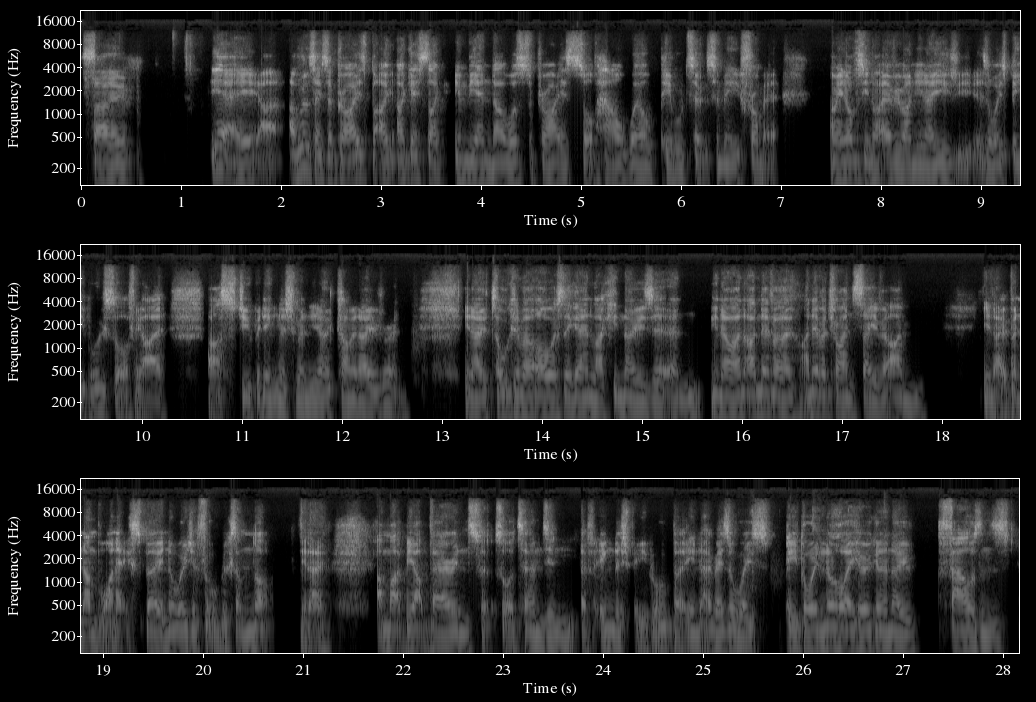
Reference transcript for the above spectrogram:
so yeah, I, wouldn't say surprised, but I, I, guess like in the end, I was surprised sort of how well people took to me from it. I mean, obviously not everyone, you know, you, there's always people who sort of think, I, oh, stupid Englishmen, you know, coming over and, you know, talking about Obos-ligaen, like he knows it. And, you know, I, I never, I never try and say that I'm, you know, the number one expert in Norwegian football because I'm not, you know, I might be up there in sort of terms in of English people, but, you know, there's always people in Norway who are going to know thousands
